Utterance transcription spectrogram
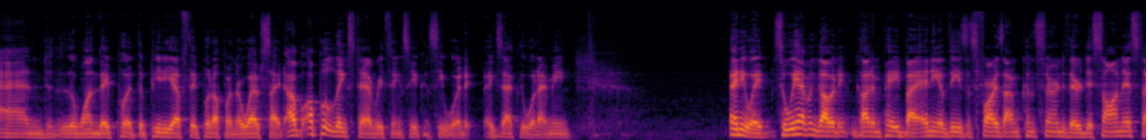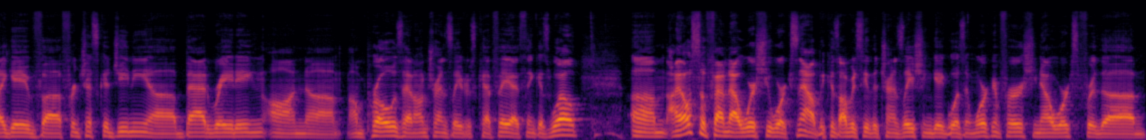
and the one they put, the PDF they put up on their website. I'll, I'll put links to everything so you can see what exactly what I mean. Anyway, so we haven't gotten, gotten paid by any of these. As far as I'm concerned, they're dishonest. I gave uh, Francesca Gini a bad rating on uh, on ProZ and on Translators Cafe, I think, as well. Um, I also found out where she works now because obviously the translation gig wasn't working for her. She now works for the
